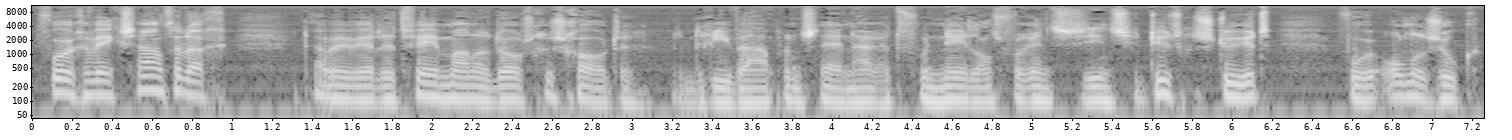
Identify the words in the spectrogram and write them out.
vorige week zaterdag. Daarbij werden twee mannen doodgeschoten. De drie wapens zijn naar het voor Nederlands Forensisch Instituut gestuurd voor onderzoek.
